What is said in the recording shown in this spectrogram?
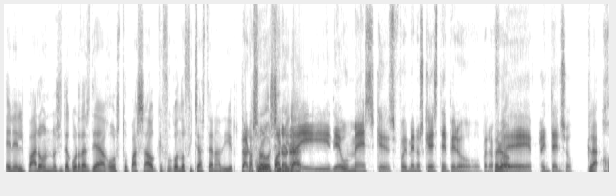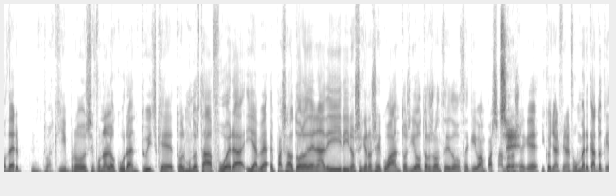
en el parón, no sé si te acuerdas de agosto pasado, que fue cuando fichaste a Nadir. Claro, pasó hubo algo un parón similar. ahí de un mes, que fue menos que este, pero, pero, Pero- fue, fue intenso. Cla- joder, aquí, bro, se fue una locura en Twitch que todo el mundo estaba fuera y había pasado todo lo de Nadir y no sé qué, no sé cuántos y otros 11 y 12 que iban pasando, Sí. no sé qué. Y coño, al final fue un mercado que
